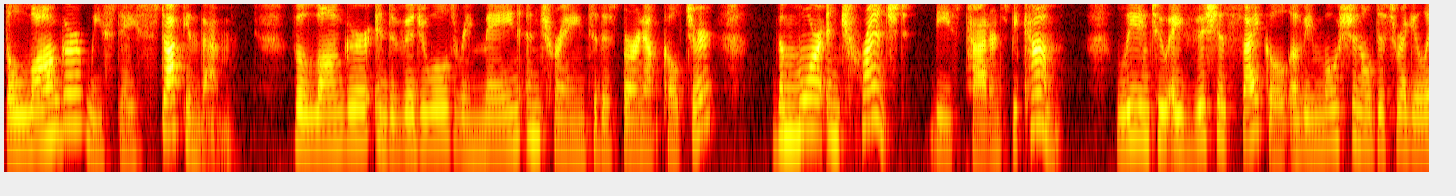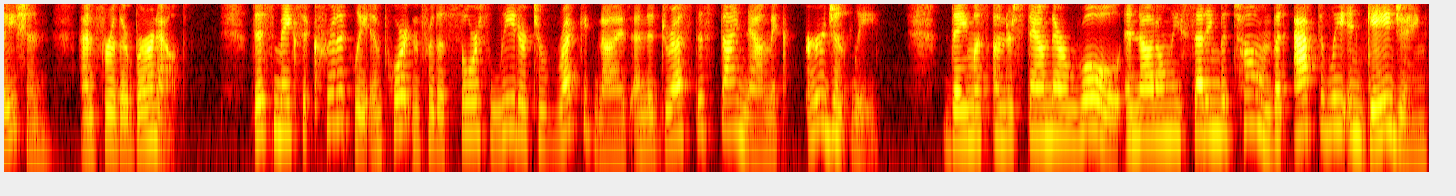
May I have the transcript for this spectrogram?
the longer we stay stuck in them. The longer individuals remain entrained to this burnout culture, the more entrenched these patterns become leading to a vicious cycle of emotional dysregulation and further burnout. This makes it critically important for the source leader to recognize and address this dynamic urgently. They must understand their role in not only setting the tone, but actively engaging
